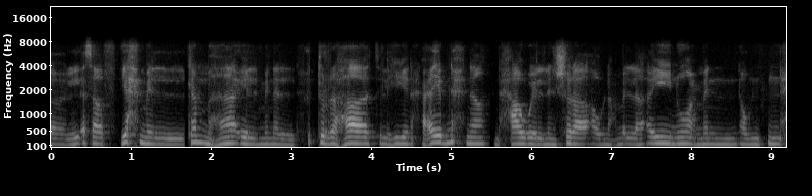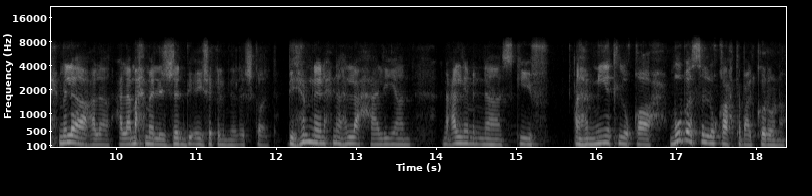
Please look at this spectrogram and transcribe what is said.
آه، للأسف يحمل كم هائل من الترهات اللي هي عيب نحن نحاول ننشرها أو نعمل لها أي نوع من أو نحملها على على محمل الجد بأي شكل من الأشكال. بهمنا نحن هلأ حاليا نعلم الناس كيف أهمية اللقاح مو بس اللقاح تبع الكورونا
